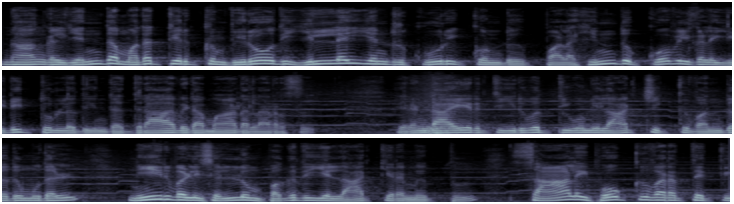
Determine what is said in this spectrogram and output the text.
நாங்கள் எந்த மதத்திற்கும் விரோதி இல்லை என்று கூறிக்கொண்டு பல இந்து கோவில்களை இடித்துள்ளது இந்த திராவிட மாடல் அரசு. இரண்டாயிரத்தி இருபத்தி ஒன்றில் ஆட்சிக்கு வந்தது முதல் நீர்வழி செல்லும் பகுதியில் ஆக்கிரமிப்பு சாலை போக்குவரத்துக்கு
